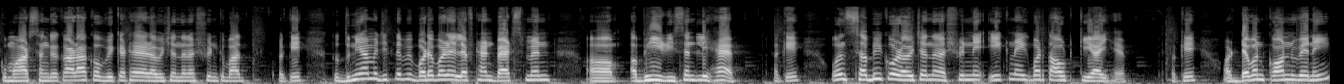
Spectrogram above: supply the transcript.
कुमार संगकाड़ा का विकेट है रविचंद्रन अश्विन के बाद ओके तो दुनिया में जितने भी बड़े बड़े लेफ़्ट हैंड बैट्समैन अभी रिसेंटली है ओके उन सभी को रविचंद्रन अश्विन ने एक ना एक बार तो आउट किया ही है ओके और डेवन कॉनवे नहीं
